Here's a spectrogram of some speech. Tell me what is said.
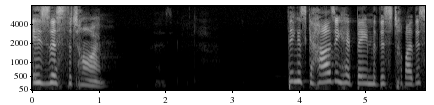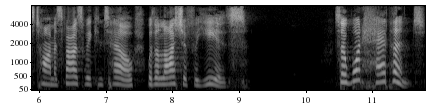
Is this the time? Thing is, Gehazi had been this, by this time, as far as we can tell, with Elisha for years. So, what happened?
